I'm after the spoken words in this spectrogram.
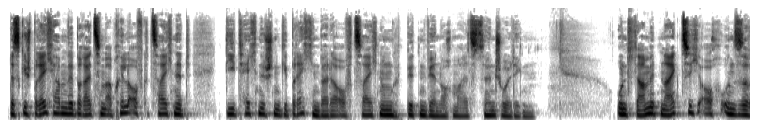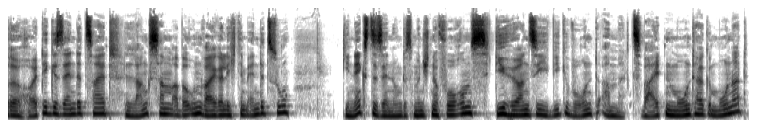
Das Gespräch haben wir bereits im April aufgezeichnet. Die technischen Gebrechen bei der Aufzeichnung bitten wir nochmals zu entschuldigen. Und damit neigt sich auch unsere heutige Sendezeit langsam aber unweigerlich dem Ende zu. Die nächste Sendung des Münchner Forums, die hören Sie wie gewohnt am zweiten Montag im Monat.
